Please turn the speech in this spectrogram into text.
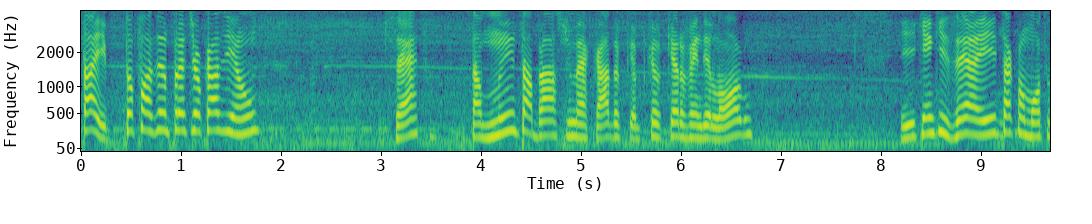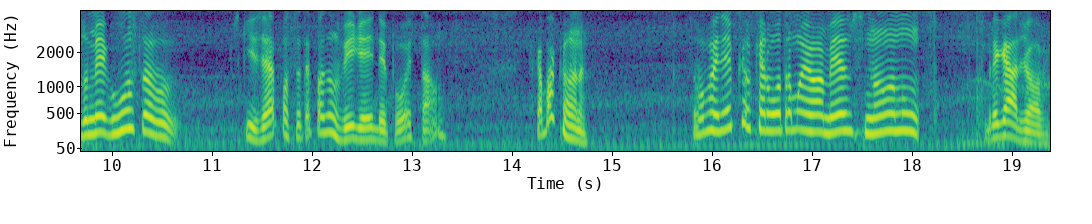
tá aí. Tô fazendo preço de ocasião. Certo? Tá muito abraço de mercado porque eu quero vender logo. E quem quiser aí tá com a moto do Me Gusta. Se quiser, posso até fazer um vídeo aí depois tal. Fica bacana. Só vou vender porque eu quero outra maior mesmo, senão eu não. Obrigado, jovem.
